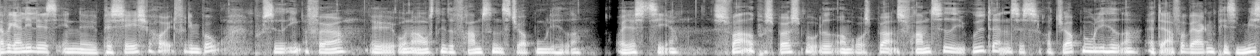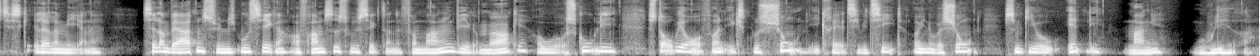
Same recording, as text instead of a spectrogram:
Jeg vil gerne lige læse en øh, passage højt for din bog på side 41 øh, under afsnittet Fremtidens jobmuligheder. Og jeg citerer. Svaret på spørgsmålet om vores børns fremtidige uddannelses- og jobmuligheder er derfor hverken pessimistisk eller alarmerende. Selvom verden synes usikker og fremtidsudsigterne for mange virker mørke og uoverskuelige, står vi over for en eksplosion i kreativitet og innovation, som giver uendelig mange muligheder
